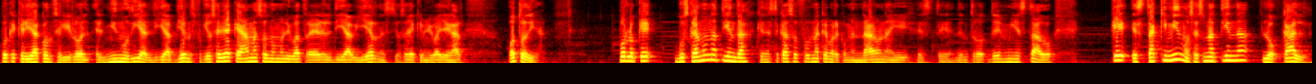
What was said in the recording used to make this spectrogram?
porque quería conseguirlo el, el, mismo día, el día viernes, porque yo sabía que Amazon no me lo iba a traer el día viernes, yo sabía que me iba a llegar otro día. Por lo que buscando una tienda, que en este caso fue una que me recomendaron ahí este, dentro de mi estado, que está aquí mismo, o sea, es una tienda local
